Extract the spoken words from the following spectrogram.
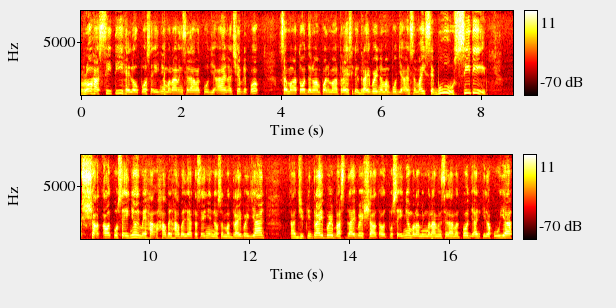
Rojas City, hello po sa inyo. Maraming salamat po diyan. At syempre po, sa mga toda naman po ng mga tricycle driver naman po diyan sa may Cebu City. Shout out po sa inyo. May ha- habal-habal yata sa inyo no? sa mga driver diyan. Uh, jeepney driver, bus driver, shout out po sa inyo. Maraming maraming salamat po diyan kila Kuya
